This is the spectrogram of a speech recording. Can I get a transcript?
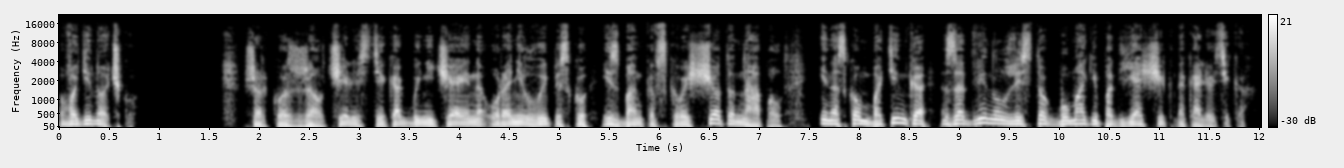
в одиночку. Шарко сжал челюсти, как бы нечаянно уронил выписку из банковского счета на пол и носком ботинка задвинул листок бумаги под ящик на колесиках.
